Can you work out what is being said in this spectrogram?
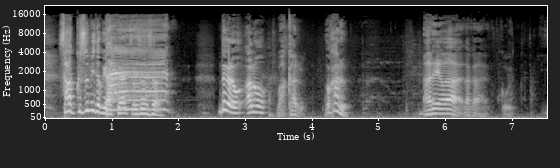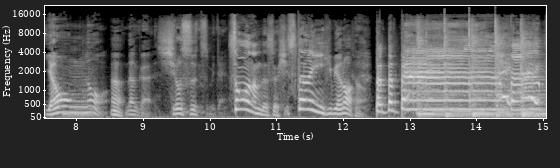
サックスみたくやったやつ。そうそうそう。だから、あの、わかる。わかるあれは、だから、こう、野音の、なんか、白スーツみたいな。そうなんですよ。スターイン日比谷の、パンパンパンパン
